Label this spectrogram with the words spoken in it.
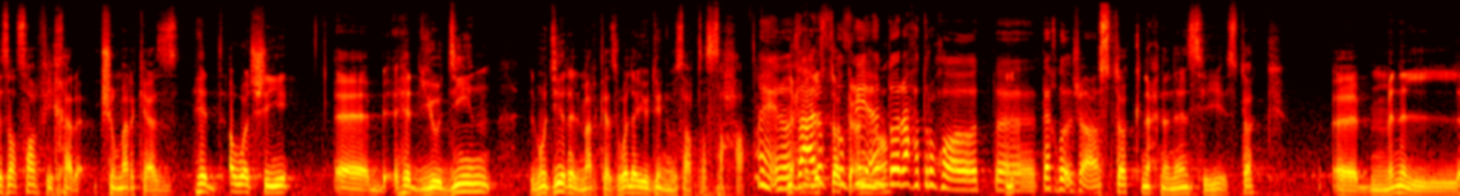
إذا صار في خرق بشو مركز؟ هيد أول شيء آه، هيد يدين مدير المركز ولا يدين وزارة الصحة. إيه إنه إذا عرفتوا فيه أنتم رح تروحوا تاخذوا اجراءات stock نحن نانسي. stock من ال-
